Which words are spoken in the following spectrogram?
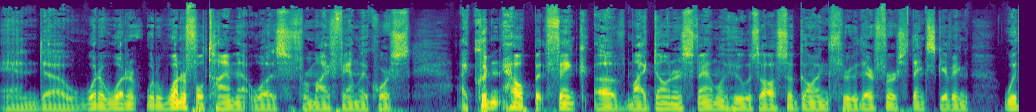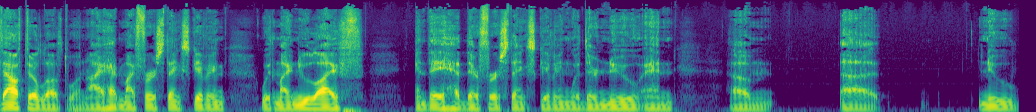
and uh, what a, what a wonderful time that was for my family. Of course, I couldn't help but think of my donor's family who was also going through their first Thanksgiving without their loved one. I had my first Thanksgiving with my new life, and they had their first Thanksgiving with their new and um, uh, new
